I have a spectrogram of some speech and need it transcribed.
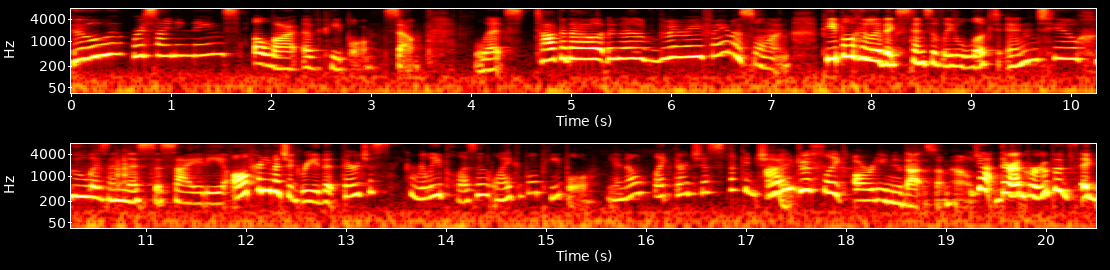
Who were signing names? A lot of people. So Let's talk about a very famous one. People who have extensively looked into who was in this society all pretty much agree that they're just like really pleasant, likable people. You know, like they're just fucking chill. I just like already knew that somehow. yeah, they're a group of uh,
